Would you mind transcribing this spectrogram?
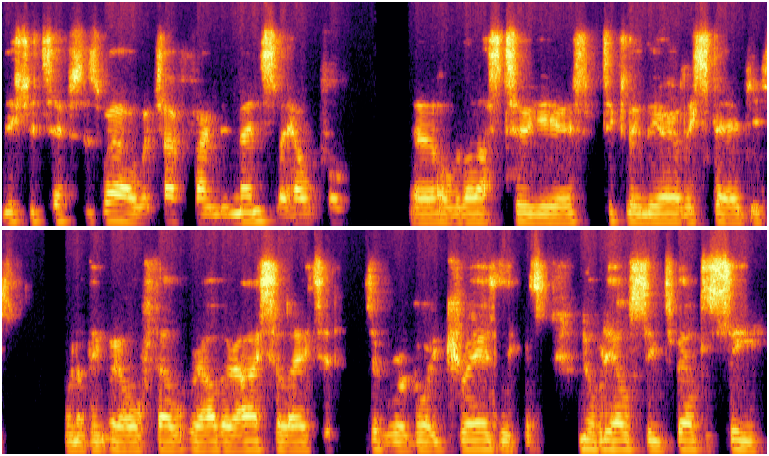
initiatives as well, which I've found immensely helpful. uh, over the last two years, particularly in the early stages, when I think we all felt rather isolated, as if we were going crazy because nobody else seemed to be able to see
